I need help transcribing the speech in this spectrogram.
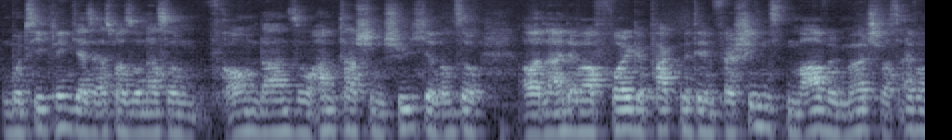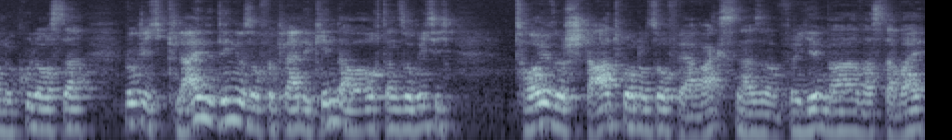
Und Boutique klingt jetzt erstmal so nach so einem Frauenladen, so Handtaschen, Schüchchen und so. Aber nein, der war voll gepackt mit dem verschiedensten Marvel-Merch, was einfach nur cool aussah. Wirklich kleine Dinge, so für kleine Kinder, aber auch dann so richtig teure Statuen und so für Erwachsene. Also für jeden war da was dabei.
